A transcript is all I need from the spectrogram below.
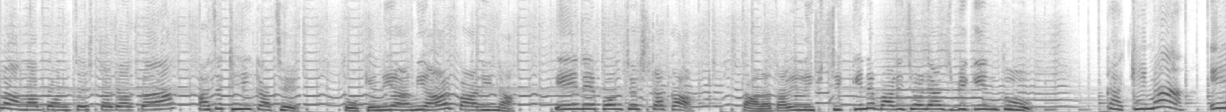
না আমার পঞ্চাশটা টাকা। আচ্ছা ঠিক আছে। তোকে নিয়ে আমি আর পারি না। এই নে পঞ্চাশ টাকা। তাড়াতাড়ি লিপস্টিক কিনে বাড়ি চলে আসবি কিন্তু। কাকিমা এই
